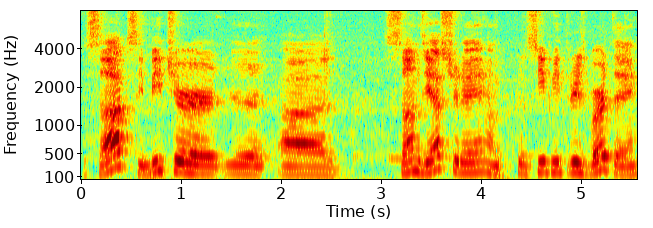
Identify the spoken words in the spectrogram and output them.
He sucks. He beat your your uh, yesterday on CP3's birthday.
